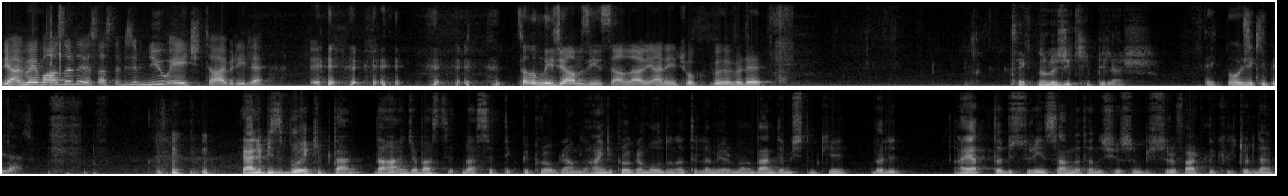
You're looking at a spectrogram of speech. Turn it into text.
Yani ve bazıları da esasında bizim New Age tabiriyle tanımlayacağımız insanlar. Yani çok böyle teknolojik hippiler. Teknolojik hippiler. yani biz bu ekipten daha önce bahset, bahsettik bir programda. Hangi program olduğunu hatırlamıyorum ama ben demiştim ki böyle hayatta bir sürü insanla tanışıyorsun, bir sürü farklı kültürden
